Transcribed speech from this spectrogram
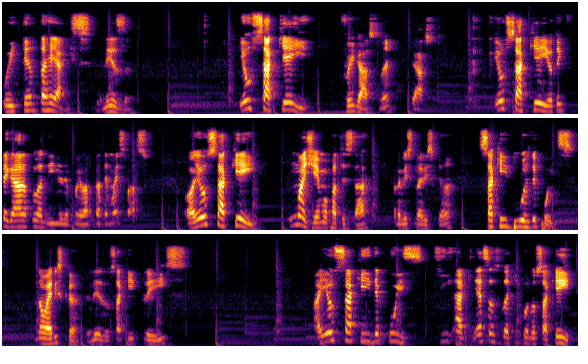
80 reais, beleza? Eu saquei. Foi gasto, né? Gasto. Eu saquei, eu tenho que pegar a planilha depois vai ficar até mais fácil. Ó, eu saquei uma gema para testar, para ver se não era scan. Saquei duas depois. Não era scan, beleza? Eu saquei três. Aí eu saquei depois. Que, essas daqui quando eu saquei,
